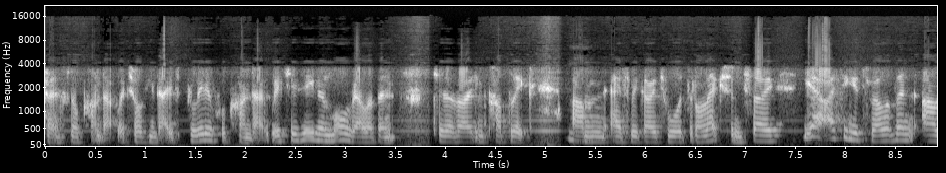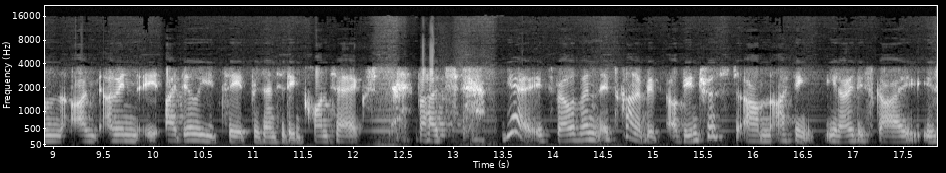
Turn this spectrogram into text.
personal conduct. We're talking about his political conduct, which is even more relevant to the voting public um, as we go towards an election. So, yeah, I think it's relevant. Um, I, I, mean, ideally, you'd see it presented in context, but yeah, it's relevant. It's kind of of interest. Um, I think you know this guy is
